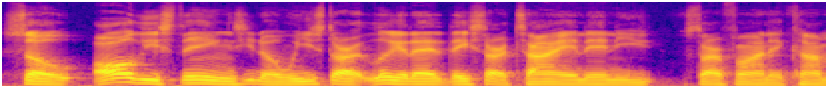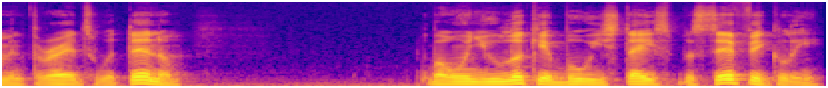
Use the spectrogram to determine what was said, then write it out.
So all these things, you know, when you start looking at it, they start tying in. You start finding common threads within them. But when you look at Bowie State specifically,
